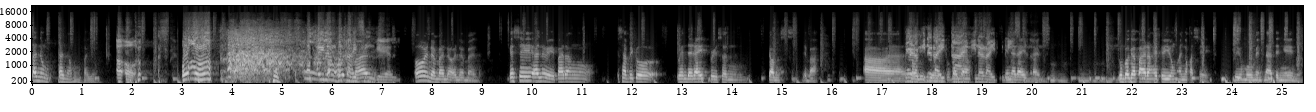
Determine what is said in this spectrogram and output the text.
tanong, tanong ba yun? Oo. Oo! okay lang ba kahit naman. single? Oo naman, oo naman. Kasi ano eh, parang sabi ko, when the right person comes, di ba? Ah, Parang in a right Kumbaga, time, in a right place. In a right ganun. time. Mm-mm. Kumbaga parang ito yung ano kasi, ito yung moment natin ngayon eh.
